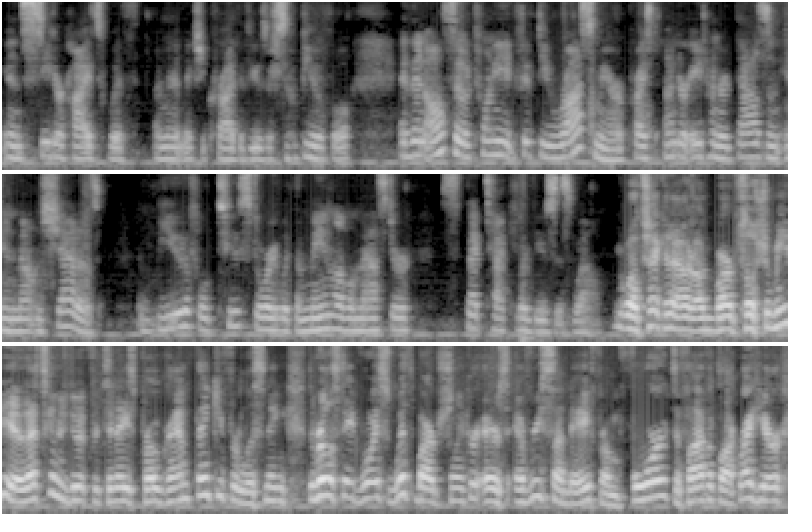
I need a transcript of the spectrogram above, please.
in Cedar Heights with, I mean, it makes you cry. The views are so beautiful. And then also 2850 Rossmere, priced under 800,000 in Mountain Shadows, a beautiful two-story with a main level master spectacular views as well. Well, check it out on Barb's social media. That's going to do it for today's program. Thank you for listening. The Real Estate Voice with Barb Schlinker airs every Sunday from 4 to 5 o'clock right here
